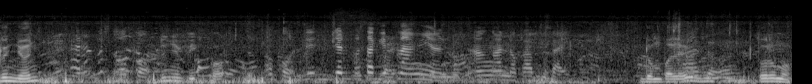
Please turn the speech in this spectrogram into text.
Doon yun? Opo, Doon yung peak po. opo. Di- Diyan po sa gitna yan, ang ano, campsite. Doon pala yun. Turo mo.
